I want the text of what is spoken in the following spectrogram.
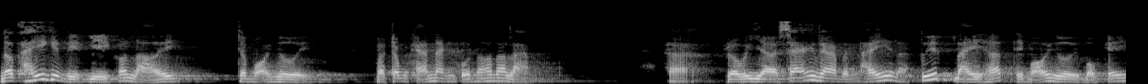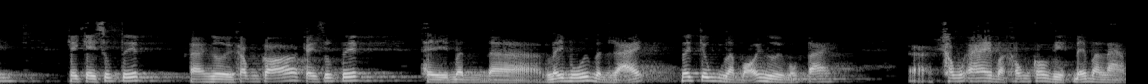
Nó thấy cái việc gì có lợi cho mọi người và trong khả năng của nó nó làm. À, rồi bây giờ sáng ra mình thấy là tuyết đầy hết thì mỗi người một cái cái cây xúc tuyết. À, người không có cây xúc tuyết thì mình à, lấy muối mình rải. Nói chung là mỗi người một tay. À, không ai mà không có việc để mà làm.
